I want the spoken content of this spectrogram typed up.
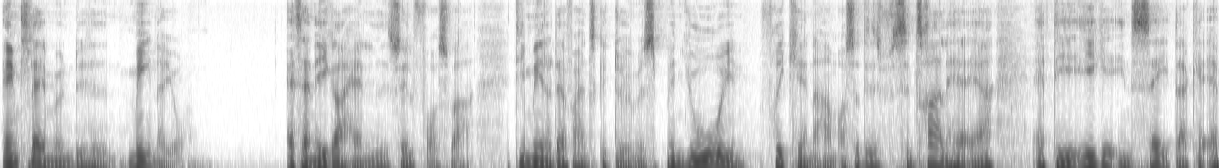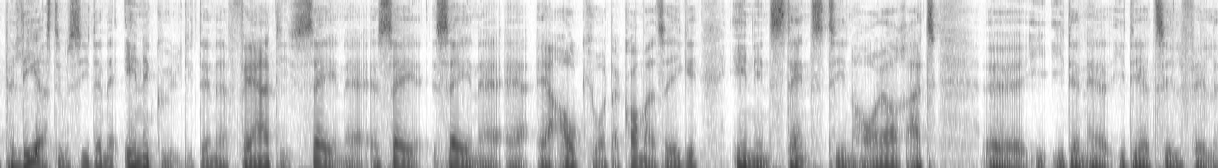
Anklagemyndigheden mener jo, at han ikke har handlet i selvforsvar. De mener derfor, at han skal dømmes. Men juryen frikender ham, og så det centrale her er, at det ikke er en sag, der kan appelleres. Det vil sige, at den er endegyldig, den er færdig, sagen er, sag, sagen er, er, er afgjort. Der kommer altså ikke en instans til en højere ret øh, i, i, den her, i det her tilfælde.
